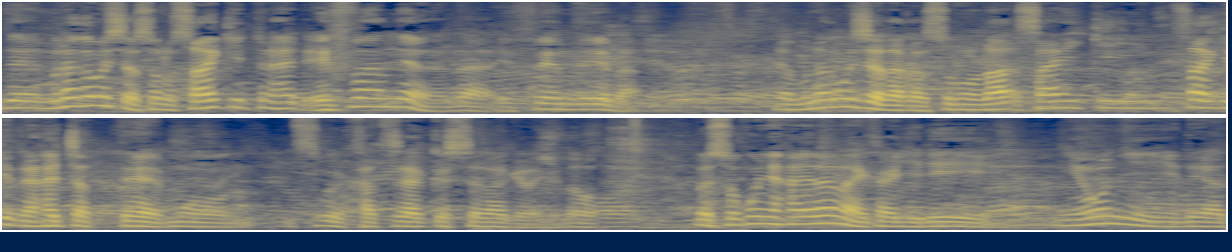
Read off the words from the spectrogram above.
で村上氏はそのサーキットに入って F1 だよね。だ FM で言えば。村上氏はだからそのラ最近サーキットに入っちゃってもうすごい活躍してるわけだけどやっぱりそこに入らない限り日本にでや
